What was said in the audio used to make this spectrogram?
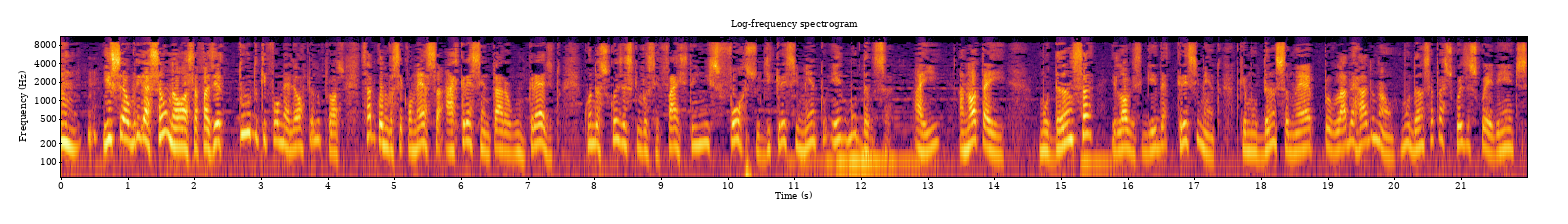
isso é obrigação nossa, fazer tudo que for melhor pelo próximo. Sabe quando você começa a acrescentar algum crédito? Quando as coisas que você faz têm um esforço de crescimento e mudança. Aí, anota aí, mudança e logo em seguida crescimento. Porque mudança não é para o lado errado, não. Mudança é para as coisas coerentes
